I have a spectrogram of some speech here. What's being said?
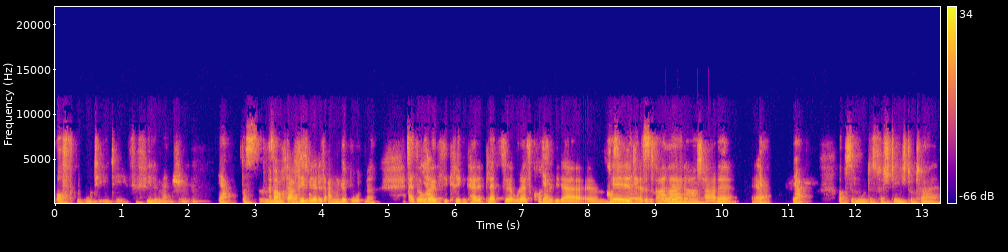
oft eine gute Idee für viele Menschen. Mhm. Ja, das Aber auch da fehlt so. wieder das Angebot, ne? Also, ja. oder sie kriegen keine Plätze oder es kostet wieder ähm, kostet Geld. Wieder also das leider. schade. Ja. Ja. absolut, das verstehe ich total.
